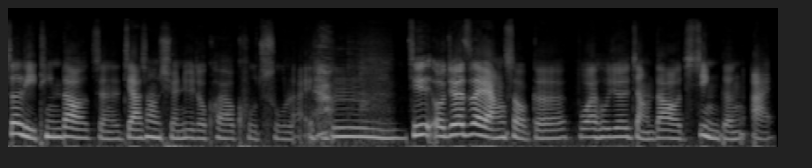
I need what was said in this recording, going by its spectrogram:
这里听到整个加上旋律都快要哭出来了。嗯，其实我觉得这两首歌不外乎就是讲到性跟爱。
